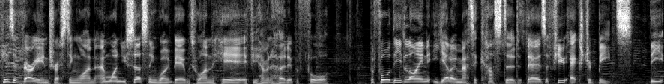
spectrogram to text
Here's a very interesting one, and one you certainly won't be able to unhear if you haven't heard it before. Before the line Yellow Matter Custard, there's a few extra beats. The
